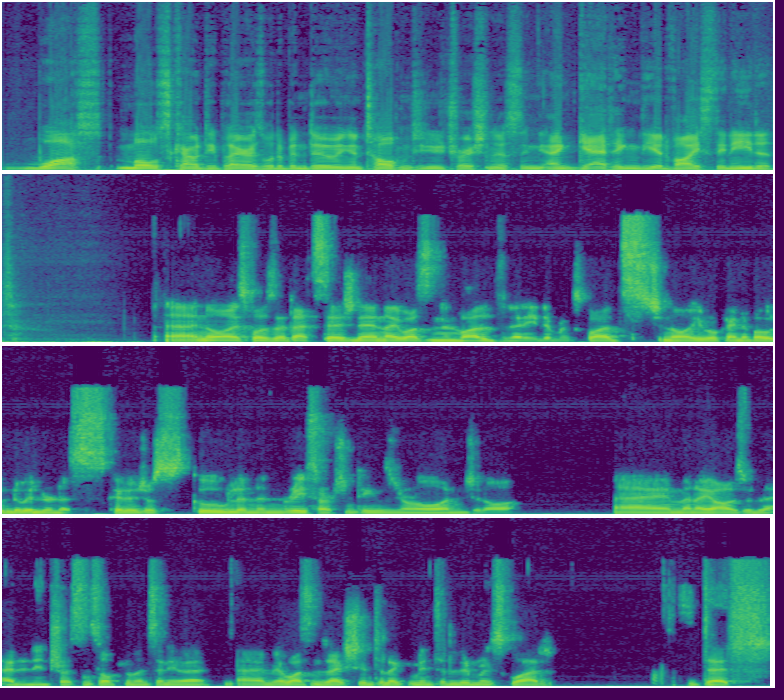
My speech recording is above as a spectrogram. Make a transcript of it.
what most county players would have been doing and talking to nutritionists and, and getting the advice they needed. Uh, no, I suppose at that stage then I wasn't involved in any different squads. You know, you were kind of out in the wilderness, kind of just googling and researching things on your own. You know, um, and I always would have had an interest in supplements anyway. Um, it wasn't actually until I came into the Limerick squad that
